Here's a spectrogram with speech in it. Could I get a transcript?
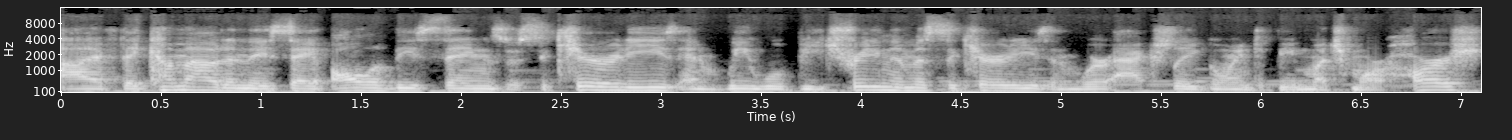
Uh, if they come out and they say all of these things are securities and we will be treating them as securities and we're actually going to be much more harsh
